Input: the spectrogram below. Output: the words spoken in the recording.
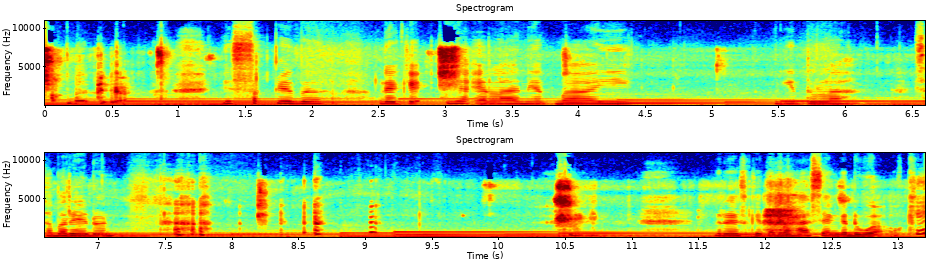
sangat ya nyesek gitu. Udah kayak ya elah niat baik. Begitulah. Sabar ya don. Terus kita bahas yang kedua oke?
